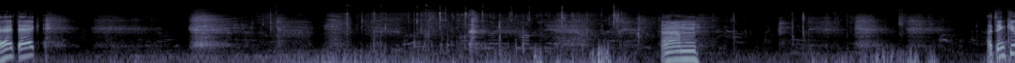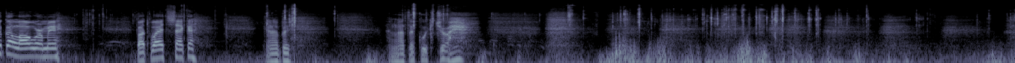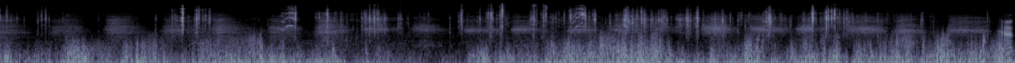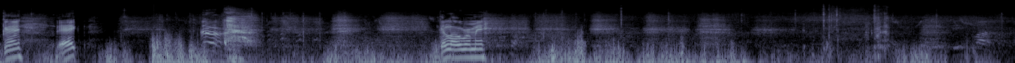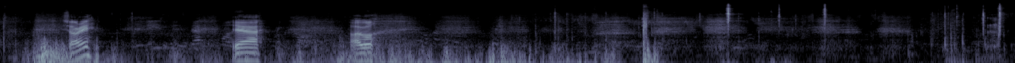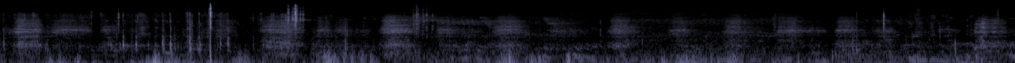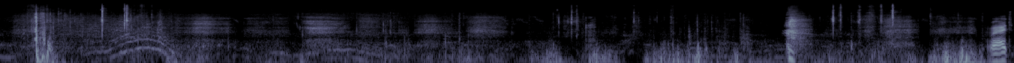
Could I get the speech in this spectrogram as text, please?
Okay, take. Um, I think you can lower me, but wait a second. Can I be another quick try? Okay, back. Get over me. Sorry? Yeah, I will. Right.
